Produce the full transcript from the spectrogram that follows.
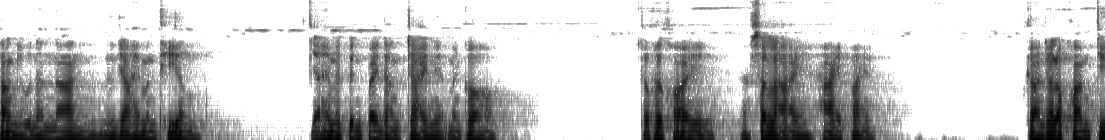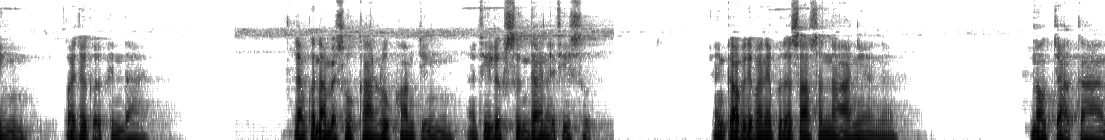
ตั้งอยู่นานๆ หรืออยากให้มันเที่ยง อยากให้มันเป็นไปดังใจเนี่ยมันก็จะค่อยๆสลายหายไป การยอมรับความจริงก็จะเกิดขึ้นได้ แล้วก็นำไปสู่การรู้ความจริงที่ลึกซึ้งได้ในที่สุดดังนั้นการปฏิบัติในพุทธศาสนาเนี่ยนะนอกจากการ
